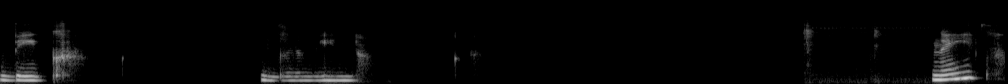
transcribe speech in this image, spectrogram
big Green. Nate.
